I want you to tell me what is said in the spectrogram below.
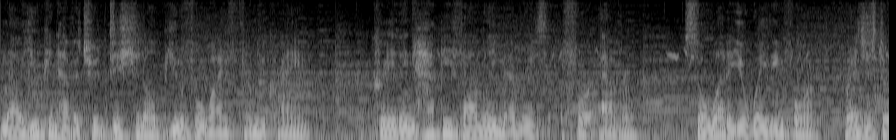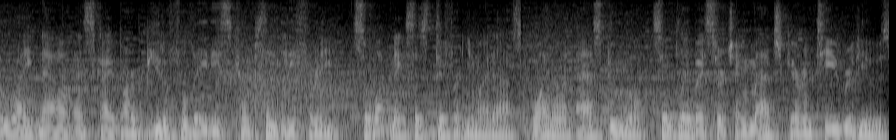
Now you can have a traditional beautiful wife from Ukraine, creating happy family memories forever. So what are you waiting for? Register right now and Skype our beautiful ladies completely free. So what makes us different, you might ask? Why not ask Google simply by searching Match Guarantee Reviews?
